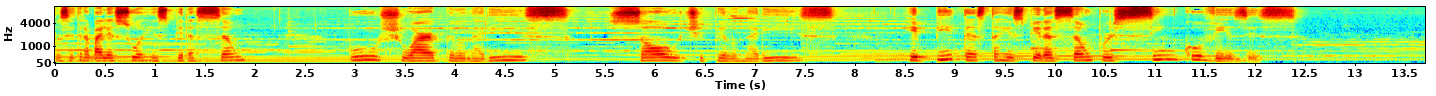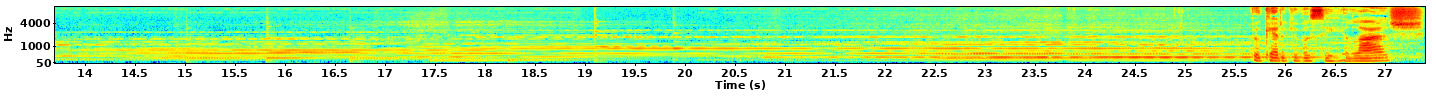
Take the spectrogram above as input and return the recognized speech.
você trabalhe a sua respiração, puxe o ar pelo nariz, solte pelo nariz, repita esta respiração por cinco vezes. Eu quero que você relaxe,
